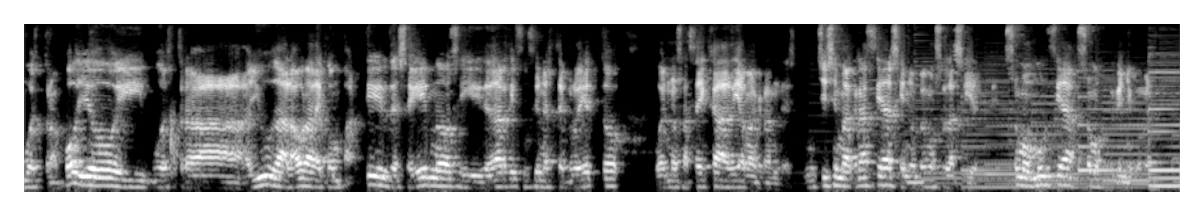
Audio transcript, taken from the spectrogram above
vuestro apoyo y vuestra ayuda a la hora de compartir, de seguirnos y de dar difusión a este proyecto, pues nos hacéis cada día más grandes. Muchísimas gracias y nos vemos en la siguiente. Somos Murcia, somos Pequeño Comercio.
